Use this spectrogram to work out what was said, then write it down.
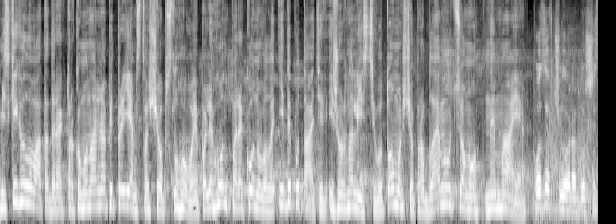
Міський голова та директор комунального підприємства, що обслуговує полігон, переконували і депутатів, і журналістів у тому, що проблеми у цьому немає. Позавчора до 6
